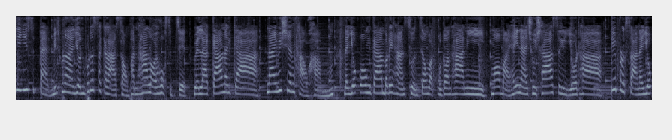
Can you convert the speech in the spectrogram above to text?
ันที่ 28 มิถุนายน พุทธศักราช 2567 เวลา 9 นาฬิกา นายวิเชียนขาวขำ นายกองค์การบริหารส่วนจังหวัดอุดรธานี มอบหมายให้นายชูชาติสิริโยธา ที่ปรึกษานายก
